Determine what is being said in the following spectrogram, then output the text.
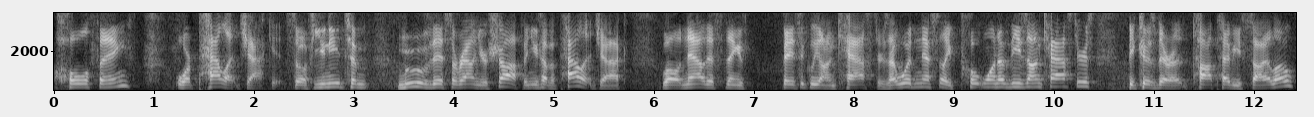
whole thing or pallet jack it. So if you need to move this around your shop and you have a pallet jack, well now this thing is basically on casters. I wouldn't necessarily put one of these on casters because they're a top heavy silo,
